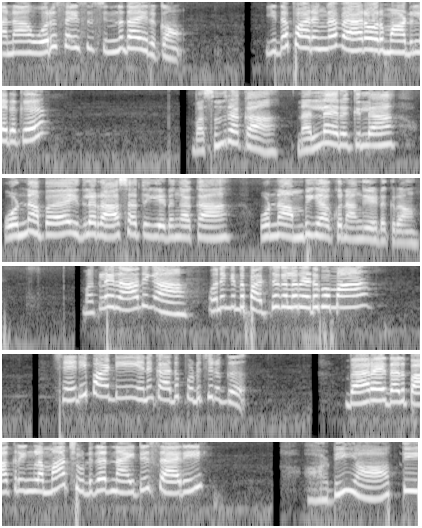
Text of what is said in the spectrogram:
ஆனா ஒரு சைஸ் சின்னதா இருக்கும். இதை பாருங்க வேற ஒரு மாடல் இருக்கு. வசந்தராக்கா நல்லா இருக்குல்ல. ஒன்னு அப்ப இதுல ராசாத்துக்கு தூக்கி அக்கா ஒன்னு அம்பிகாவுக்கு நாங்க எடுக்கிறோம். மக்களே ராதிகா உனக்கு இந்த பச்சை கலர் எடுப்போமா? சரி பாட்டி எனக்கு அது பிடிச்சிருக்கு. வேற ஏதாவது பாக்குறீங்களாம்மா? சுடிதார் நைட்டி சாரி அடி ஆத்தி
